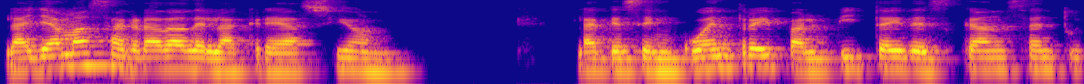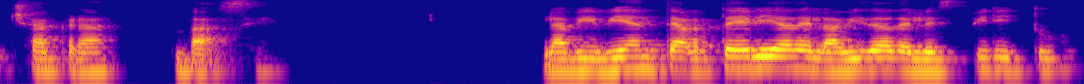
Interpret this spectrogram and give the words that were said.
la llama sagrada de la creación, la que se encuentra y palpita y descansa en tu chakra base, la viviente arteria de la vida del espíritu,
